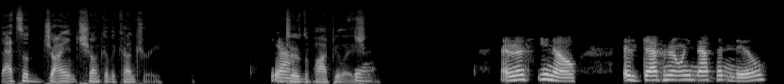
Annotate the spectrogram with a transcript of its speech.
That's a giant chunk of the country in Yeah. terms of the population. And this, you know, is definitely nothing new.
